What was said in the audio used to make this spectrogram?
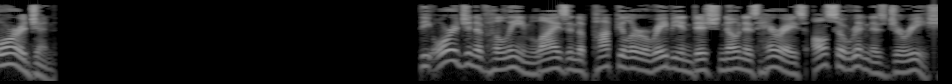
Origin The origin of halim lies in the popular Arabian dish known as harees also written as jarish.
